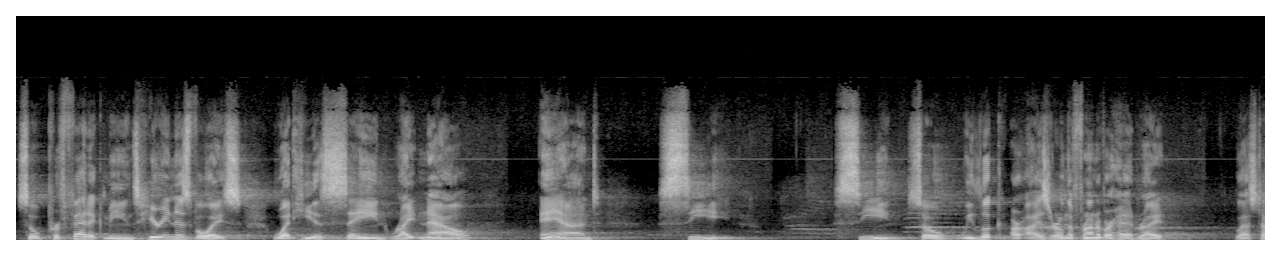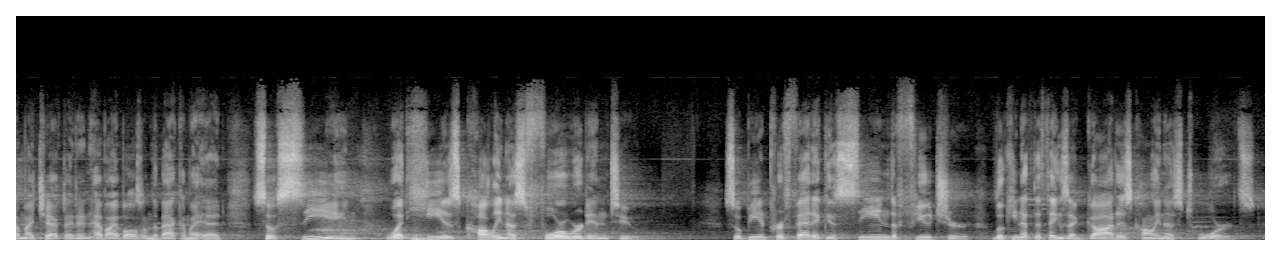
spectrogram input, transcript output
So, prophetic means hearing His voice, what He is saying right now, and seeing. Seeing. So, we look, our eyes are on the front of our head, right? Last time I checked, I didn't have eyeballs on the back of my head. So, seeing what He is calling us forward into. So, being prophetic is seeing the future, looking at the things that God is calling us towards.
